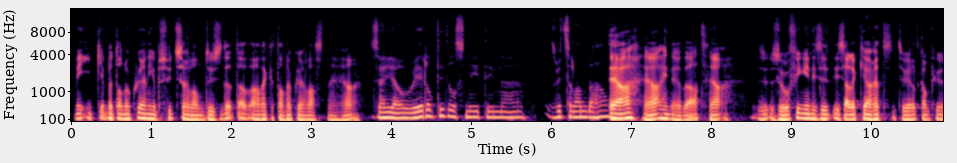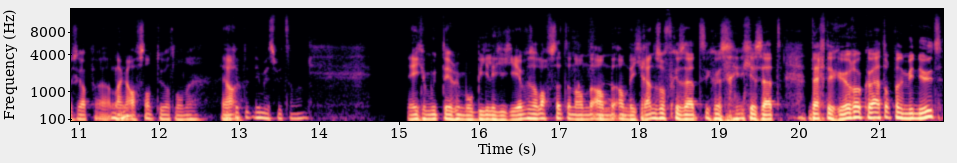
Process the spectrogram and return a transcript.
Maar ik heb het dan ook weer niet op Zwitserland, dus dat, dat had ik het dan ook weer last mee. Ja, Zijn jouw wereldtitels niet in eh, Zwitserland behaald? ja, ja inderdaad. Ja. Zofingen is, het, is elk jaar het, het wereldkampioenschap eh, lange Mhm. afstand duathlon. Je Ja. hebt het niet met Zwitserland. Nee, je moet er je mobiele gegevens al afzetten aan de, aan de, aan de grens of je zet, je, je zet 30 euro kwijt op een minuut.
